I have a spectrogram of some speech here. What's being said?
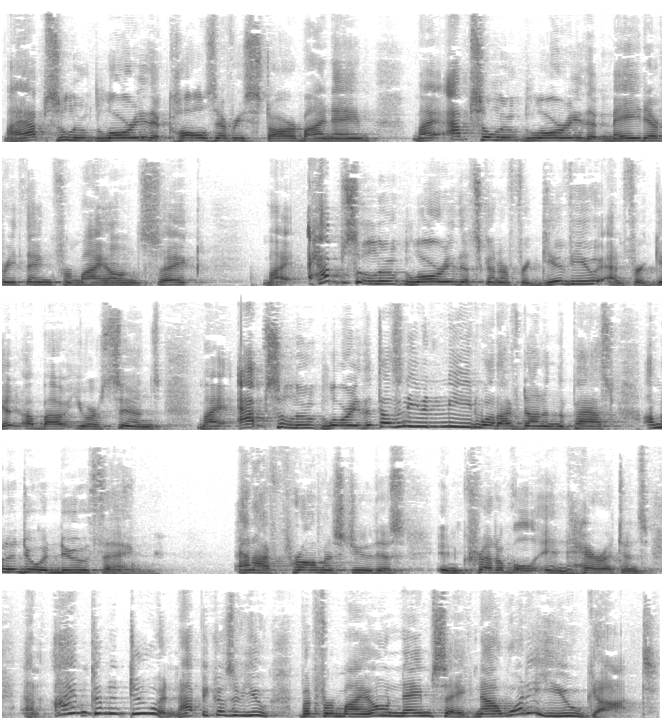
My absolute glory that calls every star by name. My absolute glory that made everything for my own sake. My absolute glory that's going to forgive you and forget about your sins. My absolute glory that doesn't even need what I've done in the past. I'm going to do a new thing. And I've promised you this incredible inheritance. And I'm going to do it, not because of you, but for my own namesake. Now, what do you got?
